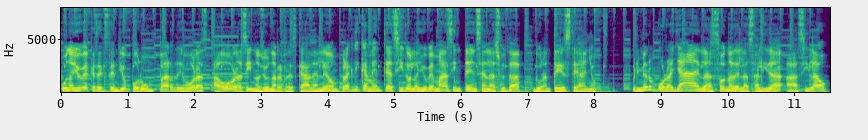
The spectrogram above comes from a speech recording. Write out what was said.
Una lluvia que se extendió por un par de horas, ahora sí nos dio una refrescada en León. Prácticamente ha sido la lluvia más intensa en la ciudad durante este año. Primero por allá en la zona de la salida a Silao,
